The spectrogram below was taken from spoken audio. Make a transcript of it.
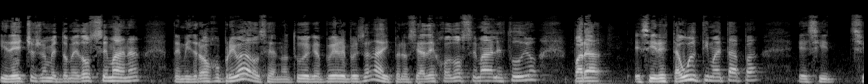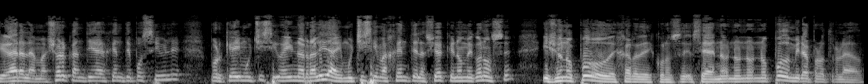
Y de hecho yo me tomé dos semanas de mi trabajo privado, o sea, no tuve que pedirle permiso a nadie, pero o sea, dejo dos semanas el estudio para decir, esta última etapa, es decir, llegar a la mayor cantidad de gente posible, porque hay muchísima, hay una realidad, hay muchísima gente en la ciudad que no me conoce y yo no puedo dejar de desconocer, o sea, no, no, no, no puedo mirar por otro lado.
